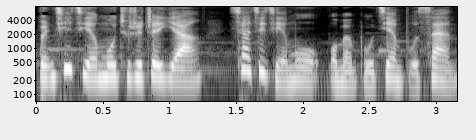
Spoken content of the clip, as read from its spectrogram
本期节目就是这样，下期节目我们不见不散。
